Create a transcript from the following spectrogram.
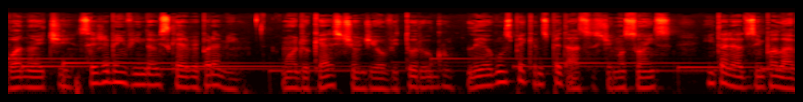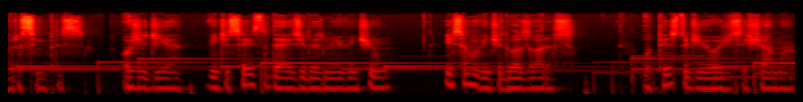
Boa noite, seja bem-vindo ao Escreve para mim, um audiocast onde eu, Vitor Hugo, leio alguns pequenos pedaços de emoções entalhados em palavras simples. Hoje é dia 26 de 10 de 2021 e são 22 horas. O texto de hoje se chama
